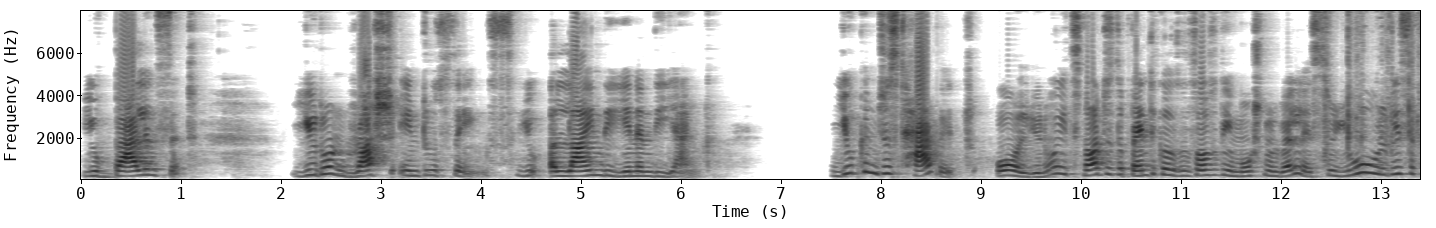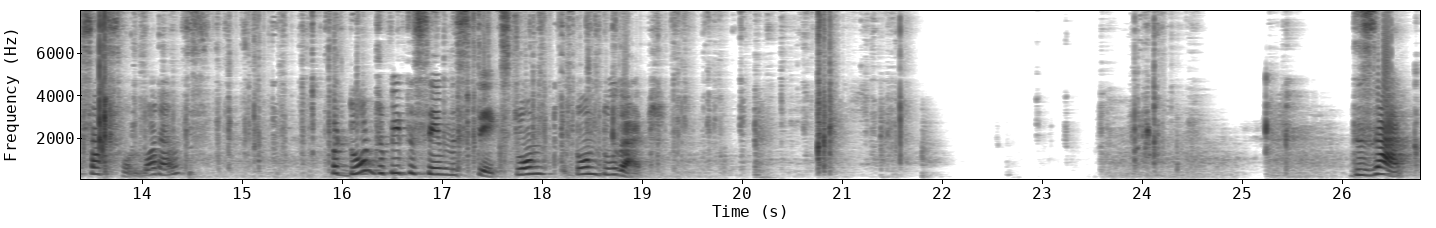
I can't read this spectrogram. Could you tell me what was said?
you balance it. You don't rush into things. You align the yin and the yang you can just have it all you know. It's not just the pentacles it's also the emotional wellness. So you will be successful. What else? But don't repeat the same mistakes. Don't don't do that. The zack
